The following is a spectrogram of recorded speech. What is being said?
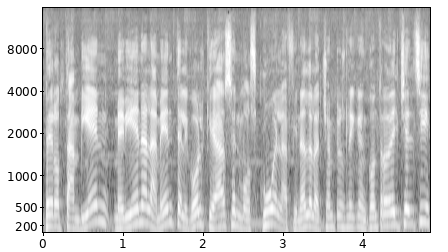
pero también me viene a la mente el gol que hace en Moscú en la final de la Champions League en contra del Chelsea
